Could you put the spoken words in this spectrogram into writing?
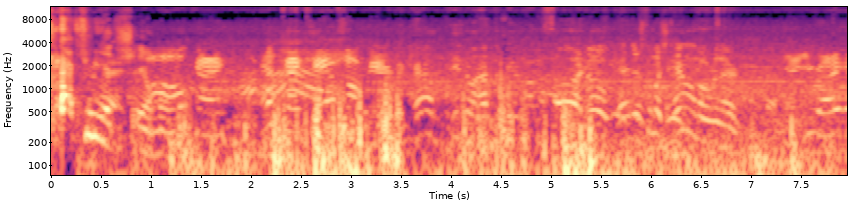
Catch me at Shell. Oh, okay. Okay, Cam's up here. Cam, he don't have to be on the side. No, there's so much talent over there. Yeah, you're right.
